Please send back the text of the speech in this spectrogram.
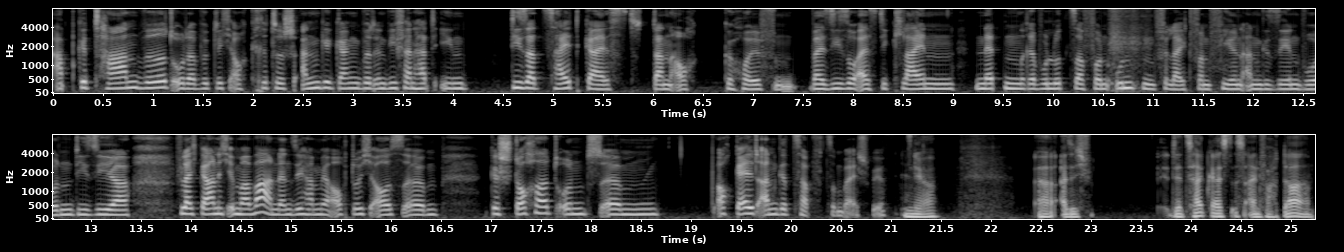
abgetan wird oder wirklich auch kritisch angegangen wird. Inwiefern hat Ihnen dieser Zeitgeist dann auch geholfen, weil sie so als die kleinen, netten Revoluzzer von unten vielleicht von vielen angesehen wurden, die sie ja vielleicht gar nicht immer waren, denn sie haben ja auch durchaus ähm, gestochert und ähm, auch Geld angezapft zum Beispiel. Ja, äh, also ich, der Zeitgeist ist einfach da.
